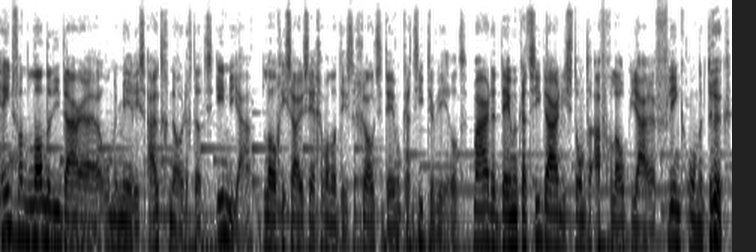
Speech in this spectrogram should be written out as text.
Een van de landen die daar uh, onder meer is uitgenodigd, dat is India. Logisch zou je zeggen, want dat is de grootste democratie ter wereld. Maar de democratie daar die stond de afgelopen jaren flink onder druk.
